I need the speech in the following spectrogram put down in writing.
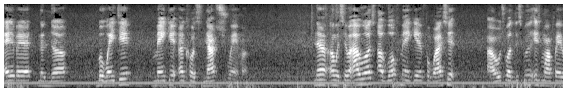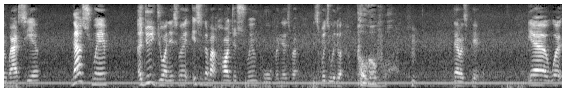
elevator, the no, but wait there, make it of course not swimmer. Now I would say what I was I love make it for last year. I was what this movie is my favorite last year. Not swim. I do enjoy this one. This is about hard to swim pool for this one. It's supposed to be the pull over. that was great. Yeah, what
